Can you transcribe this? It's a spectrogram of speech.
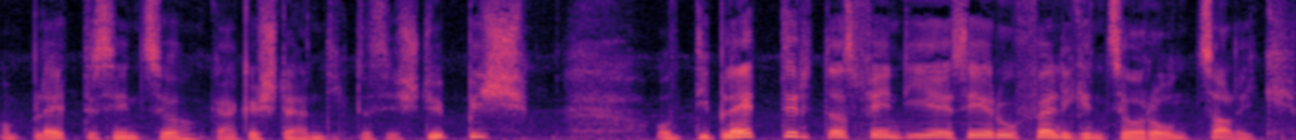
Und die Blätter sind so gegenständig. Das ist typisch. Und die Blätter, das finde ich sehr auffällig, sind so rundzahlig.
